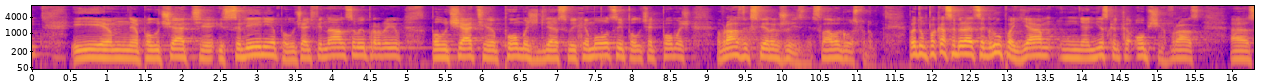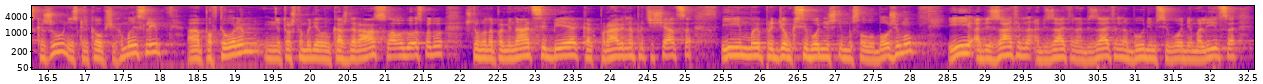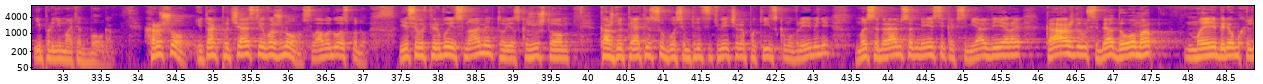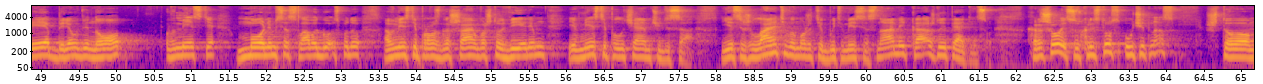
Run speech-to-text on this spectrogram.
и эм, получать исцеление, получать финансовый прорыв, получать э, помощь для своих эмоций, получать помощь в разных сферах жизни. Слава Господу! Поэтому пока собирается группа, я несколько общих фраз Э, скажу несколько общих мыслей, э, повторим то, что мы делаем каждый раз, слава Господу, чтобы напоминать себе, как правильно причащаться, и мы придем к сегодняшнему Слову Божьему, и обязательно, обязательно, обязательно будем сегодня молиться и принимать от Бога. Хорошо, итак, причастие важно, слава Господу. Если вы впервые с нами, то я скажу, что Каждую пятницу в 8.30 вечера по киевскому времени мы собираемся вместе, как семья веры, каждый у себя дома. Мы берем хлеб, берем вино вместе, молимся, слава Господу, а вместе провозглашаем, во что верим, и вместе получаем чудеса. Если желаете, вы можете быть вместе с нами каждую пятницу. Хорошо, Иисус Христос учит нас, что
